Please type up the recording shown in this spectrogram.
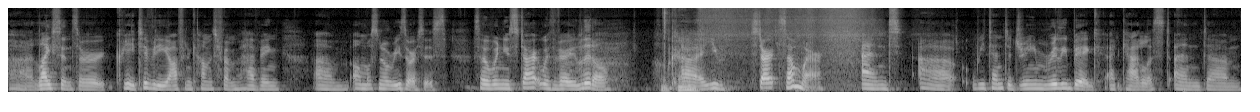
uh, license or creativity often comes from having um, almost no resources. So when you start with very little, Okay. uh, you start somewhere, and uh, we tend to dream really big at Catalyst and um,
